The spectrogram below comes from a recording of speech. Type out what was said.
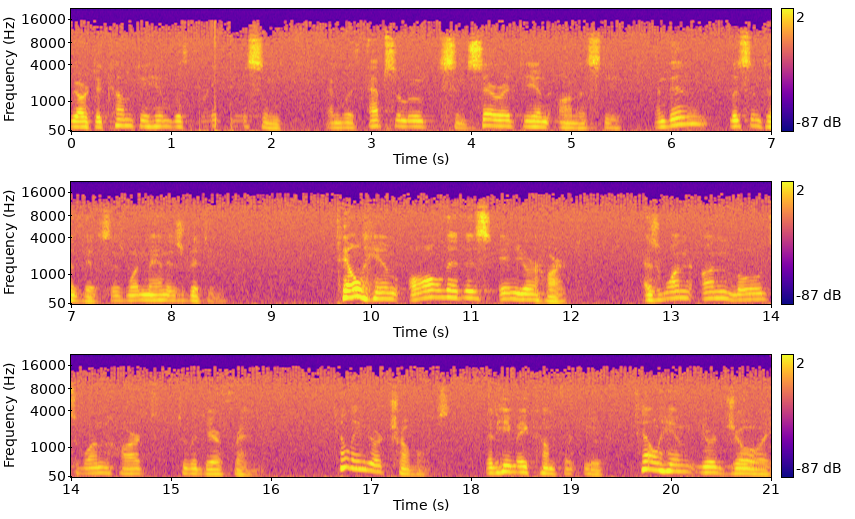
we are to come to him with frankness and, and with absolute sincerity and honesty. And then listen to this, as one man has written. Tell him all that is in your heart, as one unloads one heart to a dear friend. Tell him your troubles, that he may comfort you. Tell him your joys,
